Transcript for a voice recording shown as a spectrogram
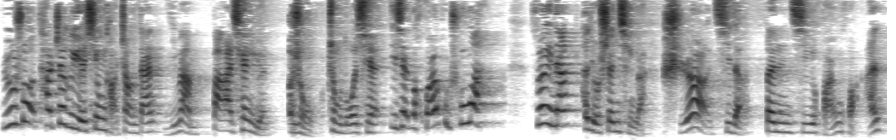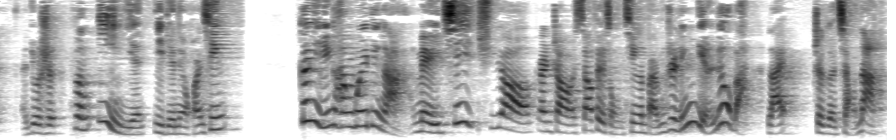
比如说，他这个月信用卡账单一万八千元，哎呦，这么多钱，一下子还不出啊！所以呢，他就申请了十二期的分期还款，也就是分一年一点点还清。根据银行规定啊，每期需要按照消费总金额百分之零点六吧，来这个缴纳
